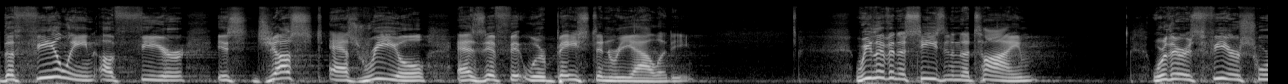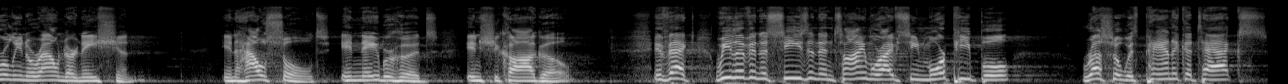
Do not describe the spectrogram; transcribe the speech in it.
the feeling of fear is just as real as if it were based in reality. We live in a season and a time where there is fear swirling around our nation, in households, in neighborhoods, in Chicago. In fact, we live in a season and time where I've seen more people wrestle with panic attacks,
